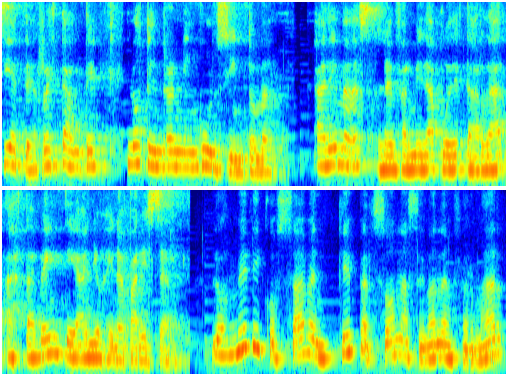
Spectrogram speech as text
7 restantes no tendrán ningún síntoma. Además, la enfermedad puede tardar hasta 20 años en aparecer. ¿Los médicos saben qué personas se van a enfermar?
